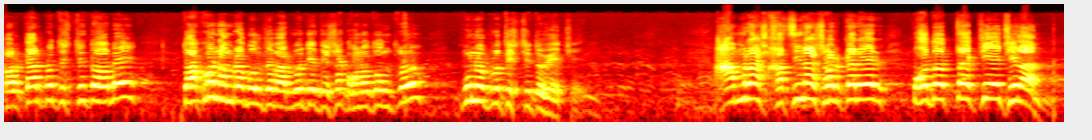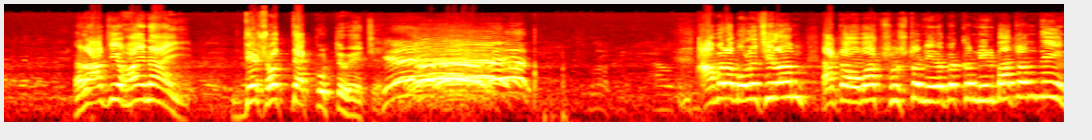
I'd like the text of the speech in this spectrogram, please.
সরকার প্রতিষ্ঠিত হবে, তখন আমরা বলতে পারব যে দেশে গণতন্ত্র পুনঃপ্রতিষ্ঠিত হয়েছে। আমরা হাসিনা সরকারের পদত্যাগ চেয়েছিলাম। রাজি হয় নাই, দেশত্যাগ করতে হয়েছে। আমরা বলেছিলাম, একটা অবাধ, সুষ্ঠু, নিরপেক্ষ নির্বাচন দিন।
